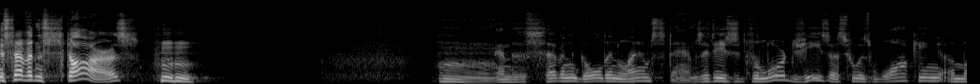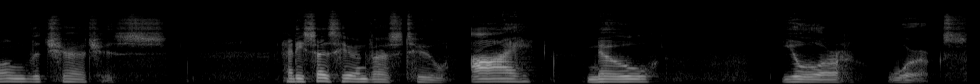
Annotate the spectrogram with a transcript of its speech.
The seven stars, hmm, and the seven golden lampstands. It is the Lord Jesus who is walking among the churches. And he says here in verse 2 I know your works.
